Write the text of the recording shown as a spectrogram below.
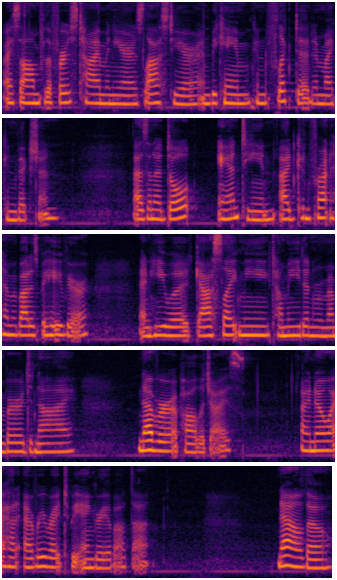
I saw him for the first time in years last year and became conflicted in my conviction. As an adult and teen, I'd confront him about his behavior, and he would gaslight me, tell me he didn't remember, deny, never apologize. I know I had every right to be angry about that. Now, though,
